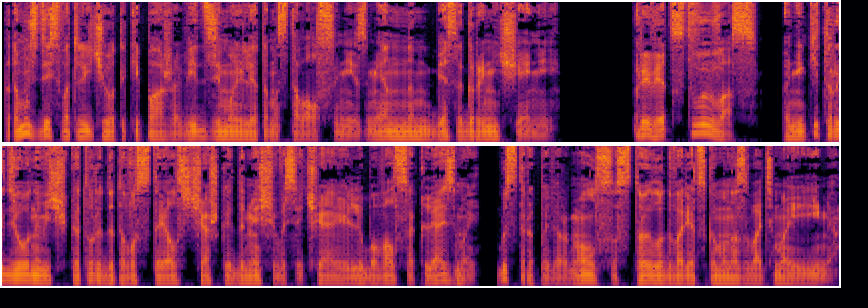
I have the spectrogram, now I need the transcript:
Потому здесь, в отличие от экипажа, вид зимой и летом оставался неизменным, без ограничений. «Приветствую вас!» А Никита Родионович, который до того стоял с чашкой дымящегося чая и любовался клязьмой, быстро повернулся, стоило дворецкому назвать мое имя.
